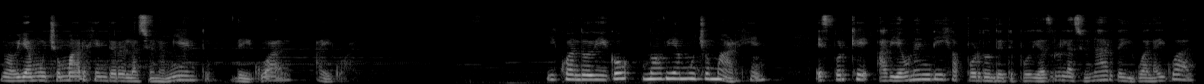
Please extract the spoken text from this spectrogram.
No había mucho margen de relacionamiento de igual a igual. Y cuando digo no había mucho margen, es porque había una endija por donde te podías relacionar de igual a igual,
